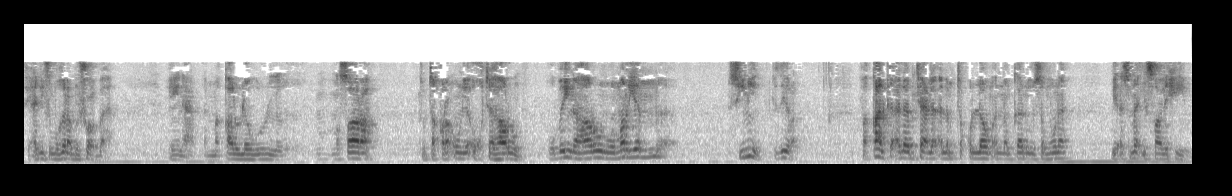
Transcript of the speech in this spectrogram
في حديث المغيرة بن شعبة. إي نعم لما قالوا له النصارى تقرؤون يا أخت هارون وبين هارون ومريم سنين كثيرة. فقال كألم تعلم ألم تقل لهم أنهم كانوا يسمون بأسماء صالحين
